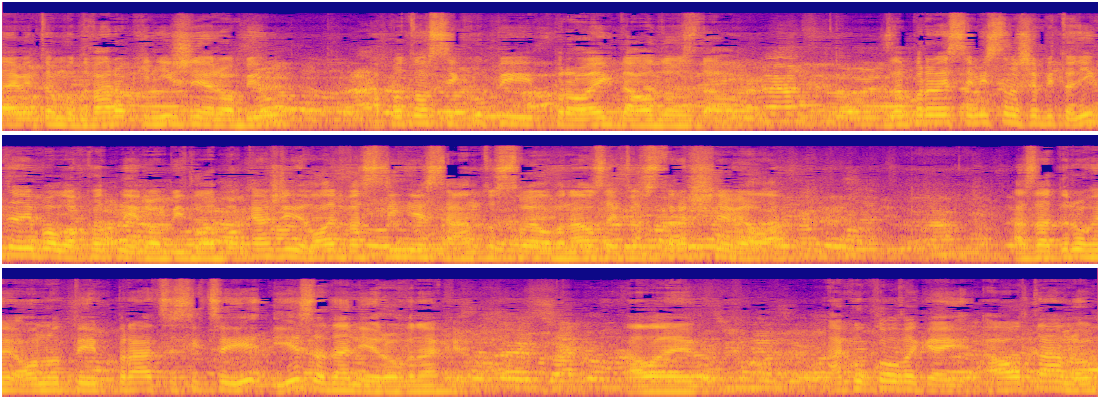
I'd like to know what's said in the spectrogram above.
dajme tomu, dva roky nič nerobil a potom si kúpi projekt a odovzdá ho. Za prvé si myslím, že by to nikto nebol ochotný robiť, lebo každý ledva stihne sám to svoje, lebo naozaj to strašne veľa. A za druhé, ono tie práce síce je, je zadanie rovnaké, ale akúkoľvek aj altánok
